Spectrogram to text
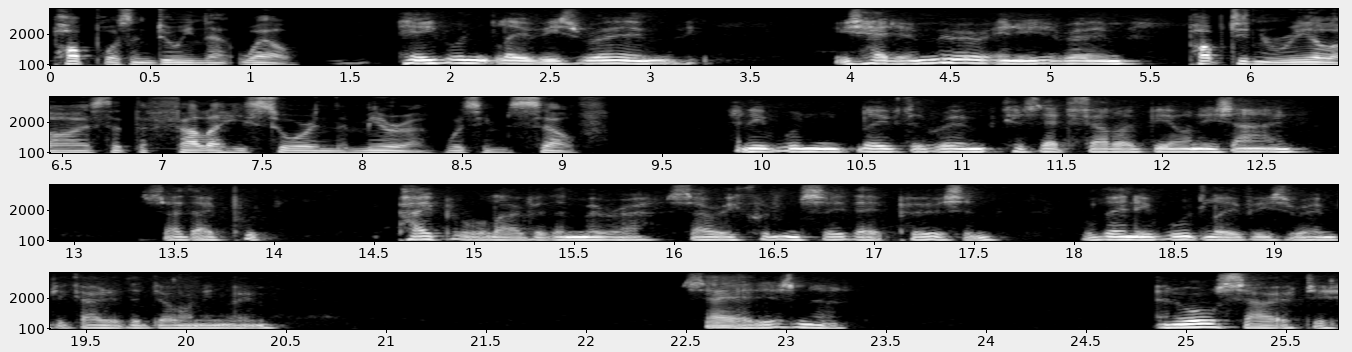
Pop wasn't doing that well. He wouldn't leave his room. He had a mirror in his room Pop didn't realise that the fella he saw in the mirror was himself. and he wouldn't leave the room because that fellow'd be on his own. So they put paper all over the mirror so he couldn't see that person. Well, then he would leave his room to go to the dining room. Sad, isn't it? And also, to,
